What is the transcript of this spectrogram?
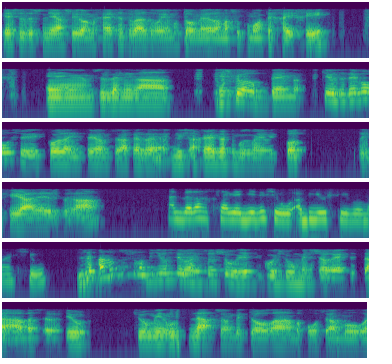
יש איזה שנייה שהיא לא מחייכת ואז רואים אותו אומר לה משהו כמו תחייכי אמ, שזה נראה, יש כאילו הרבה, כאילו זה די ברור שכל האינסטגרם שלה אחרי זה, אחרי זה אתם מוזמנים לצפות זה קריאה לעזרה אז בטח עכשיו יגידו שהוא אביוסיב או משהו. זה, אני לא חושב שהוא אביוסיב, אני חושב שהוא, יש סיכוי שהוא משרת את האבא שלו, כאילו שהוא מין הוצנח שם בתור הבחור שאמור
